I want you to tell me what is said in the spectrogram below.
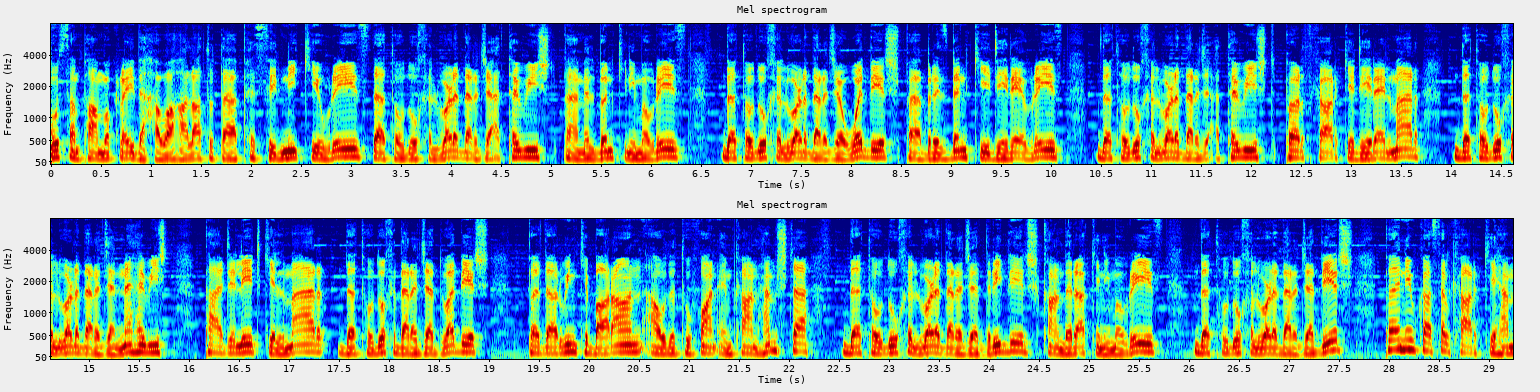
اوس هم پام وکړئ د هوا حالاتو ته په سیدنی کې وریز د تودوخې لوړه درجه 28 په ملبن کې نیمه وریز د تودوخې لوړه درجه و دیرش په برزبن کې ډیره وریز د تودوخې لوړه درجه 28 پرت ښار کې ډیری لمر د تودوخې لوړه درجه 29 په اډلیټ کې لمر د تودوخې درجه 12 په داروین کې باران او د طوفان امکان هم شته د تودوخې لوړه درجه 3 کانبرا کې نیمه ورځ د تودوخې لوړه درجه 10 په نیوکاسل ښار کې هم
